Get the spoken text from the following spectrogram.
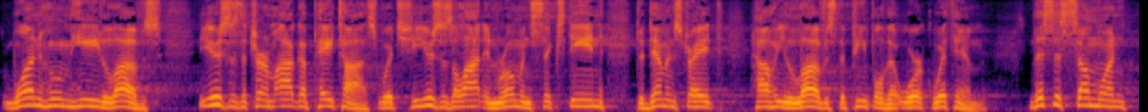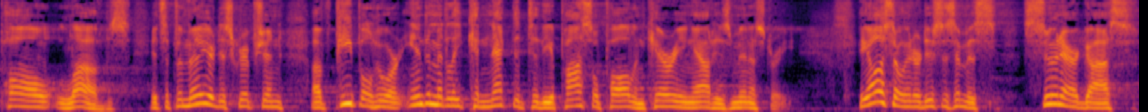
one whom he loves. He uses the term agapetos, which he uses a lot in Romans 16 to demonstrate how he loves the people that work with him. This is someone Paul loves. It's a familiar description of people who are intimately connected to the apostle Paul in carrying out his ministry. He also introduces him as sunergos,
